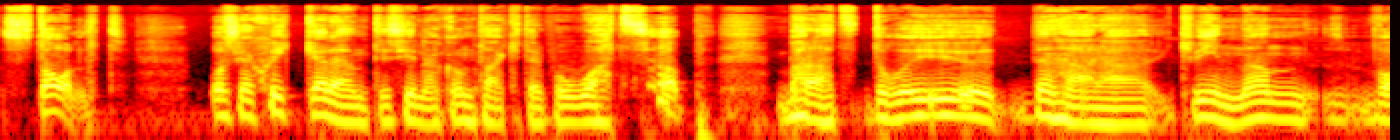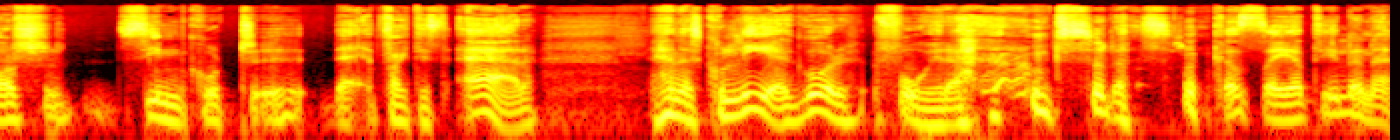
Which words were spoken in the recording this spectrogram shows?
Stolt. Och ska skicka den till sina kontakter på WhatsApp. Bara att då är ju den här äh, kvinnan vars simkort äh, det faktiskt är, hennes kollegor får ju det här också. Då, så de kan säga till henne,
